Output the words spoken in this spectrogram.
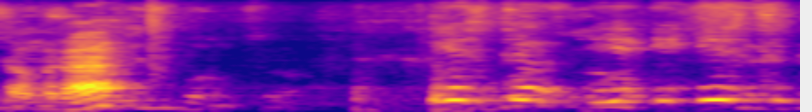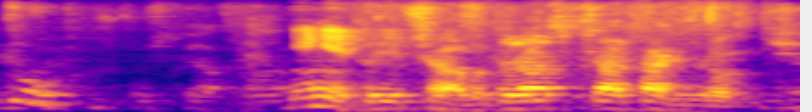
Dobra. Jest jest tu. Nie, nie, to nie trzeba, bo teraz trzeba tak zrobić.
